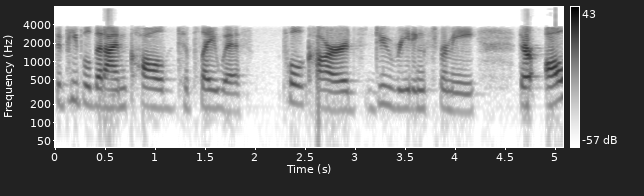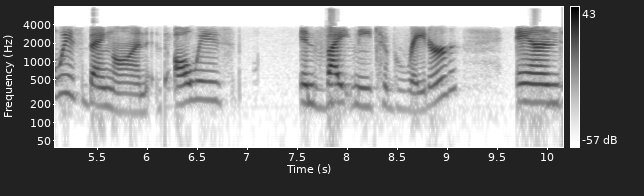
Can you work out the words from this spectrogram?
the people that I'm called to play with pull cards, do readings for me. They're always bang on. They always invite me to greater, and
